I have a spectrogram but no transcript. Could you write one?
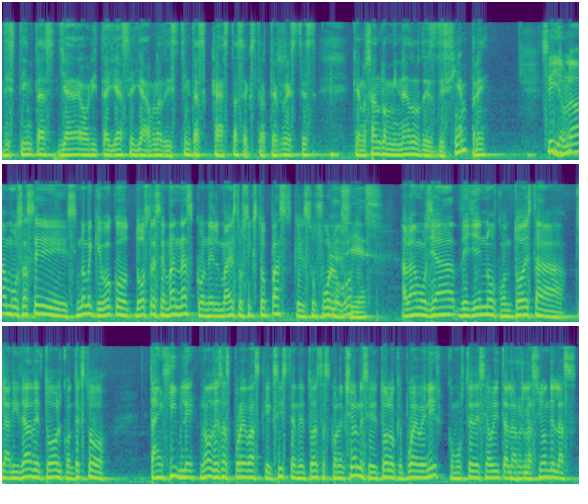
distintas, ya ahorita ya se ya habla de distintas castas extraterrestres que nos han dominado desde siempre. Sí, y hablábamos hace, si no me equivoco, dos, tres semanas con el maestro Sixto Paz, que es ufólogo. Así es. Hablábamos ya de lleno con toda esta claridad de todo el contexto tangible, ¿no? De esas pruebas que existen, de todas estas conexiones y de todo lo que puede venir. Como usted decía ahorita, la relación de las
